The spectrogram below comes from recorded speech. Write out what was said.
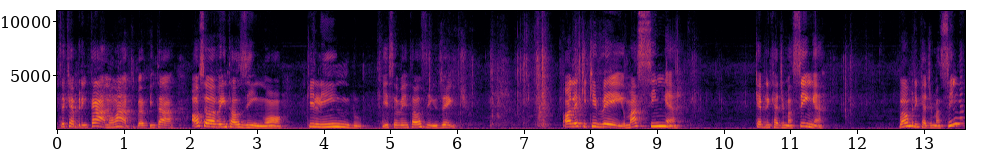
Você quer brincar no lápis pra pintar? Olha o seu aventalzinho, ó. Que lindo. E esse aventalzinho, gente. Olha aqui que veio, massinha. Quer brincar de massinha? Vamos brincar de massinha?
